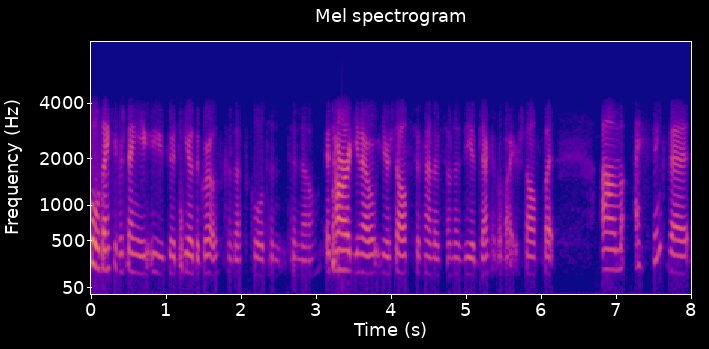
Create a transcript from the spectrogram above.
Cool. Thank you for saying you, you could hear the growth because that's cool to to know. It's hard, you know, yourself to kind of sometimes be objective about yourself, but um, I think that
